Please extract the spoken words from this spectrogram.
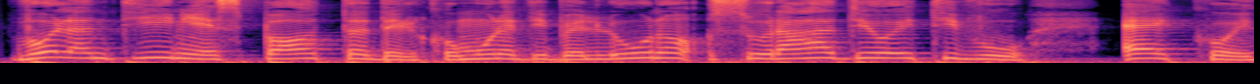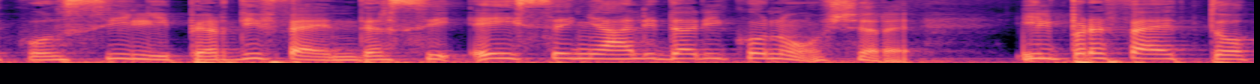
volantini e spot del comune di Belluno su radio e tv, ecco i consigli per difendersi e i segnali da riconoscere. Il prefetto,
